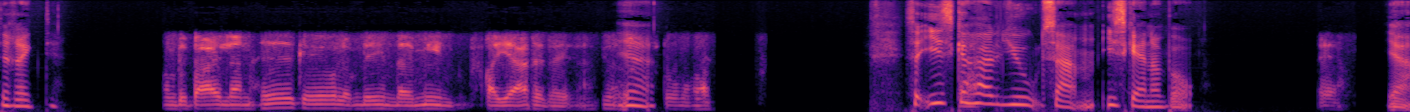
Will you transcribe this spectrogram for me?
det er rigtigt. Om det er bare en eller anden hadegave, eller om det er en, der er min fra hjertet af. Ja. ret. Så I skal Ja. holde jul sammen i Skanderborg? Ja. Ja.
